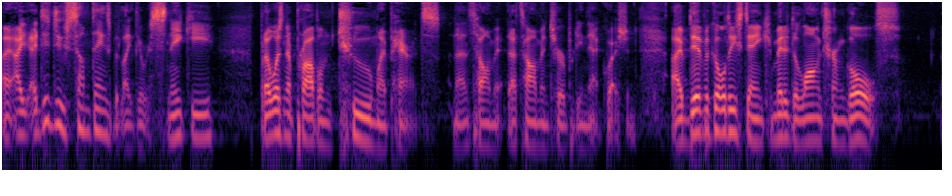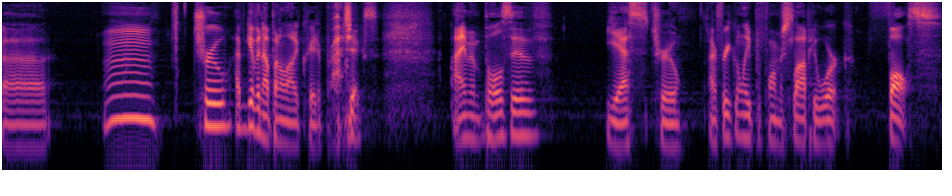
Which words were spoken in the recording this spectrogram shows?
I, I did do some things, but like they were sneaky. But I wasn't a problem to my parents. And that's how I'm, that's how I'm interpreting that question. I have difficulty staying committed to long term goals. Uh, mm, true. I've given up on a lot of creative projects. I'm impulsive. Yes, true. I frequently perform sloppy work. False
